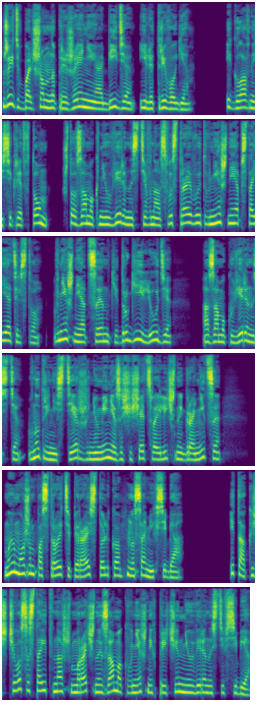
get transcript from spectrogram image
жить в большом напряжении, обиде или тревоге. И главный секрет в том, что замок неуверенности в нас выстраивают внешние обстоятельства, внешние оценки, другие люди, а замок уверенности, внутренний стержень, умение защищать свои личные границы мы можем построить, опираясь только на самих себя. Итак, из чего состоит наш мрачный замок внешних причин неуверенности в себе?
